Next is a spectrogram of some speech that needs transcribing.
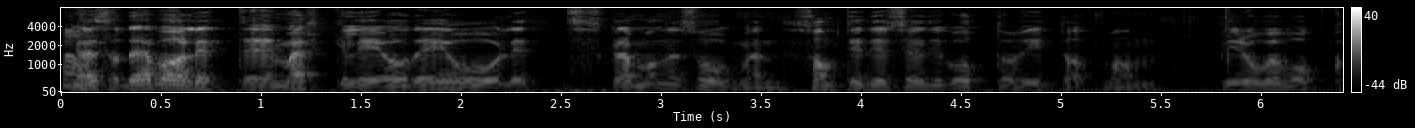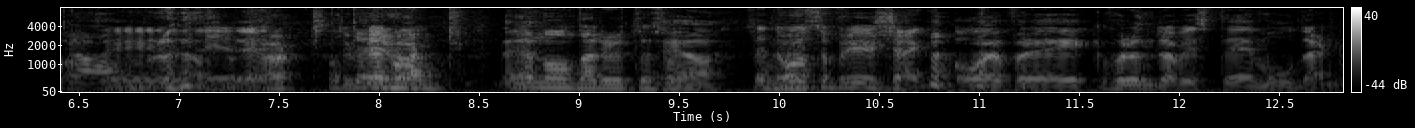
Nei, så det var litt eh, merkelig, og det er jo litt skremmende òg, men samtidig så er det godt å vite at man blir overvåka. Ja, det, det, det, hørt. Det, er noen, det er noen der ute som, ja. Det er noen som bryr seg. Og jeg er ikke forundra hvis det er moderen.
